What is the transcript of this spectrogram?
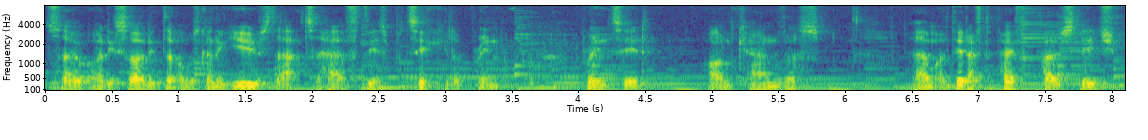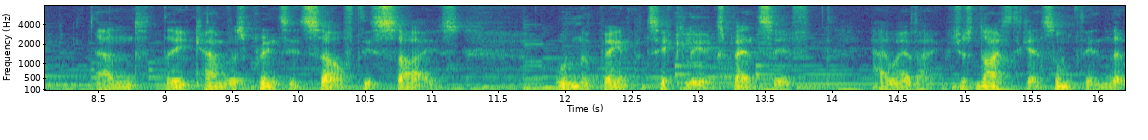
so I decided that I was going to use that to have this particular print printed on canvas. Um, I did have to pay for postage and the canvas print itself, this size, wouldn't have been particularly expensive. However, it was just nice to get something that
